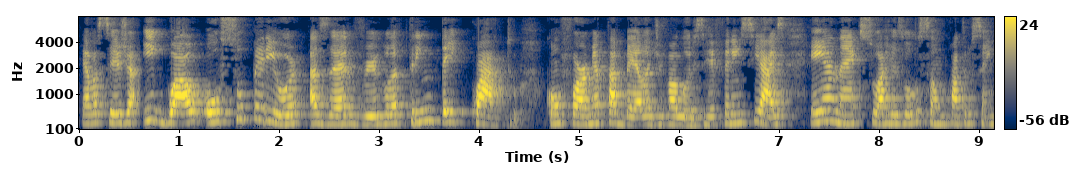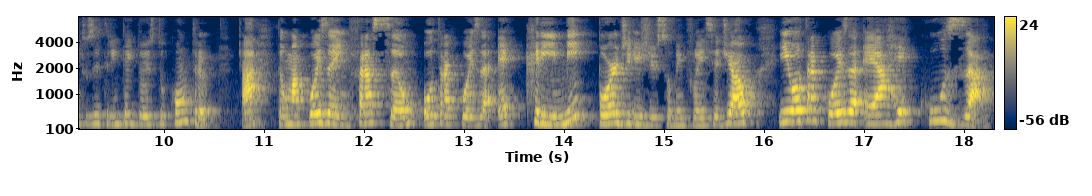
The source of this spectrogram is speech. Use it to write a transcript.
ela seja igual ou superior a 0,34, conforme a tabela de valores referenciais em anexo à resolução 432 do CONTRAN, tá? Então uma coisa é infração, outra coisa é crime por dirigir sob influência de álcool e outra coisa é a recusa.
